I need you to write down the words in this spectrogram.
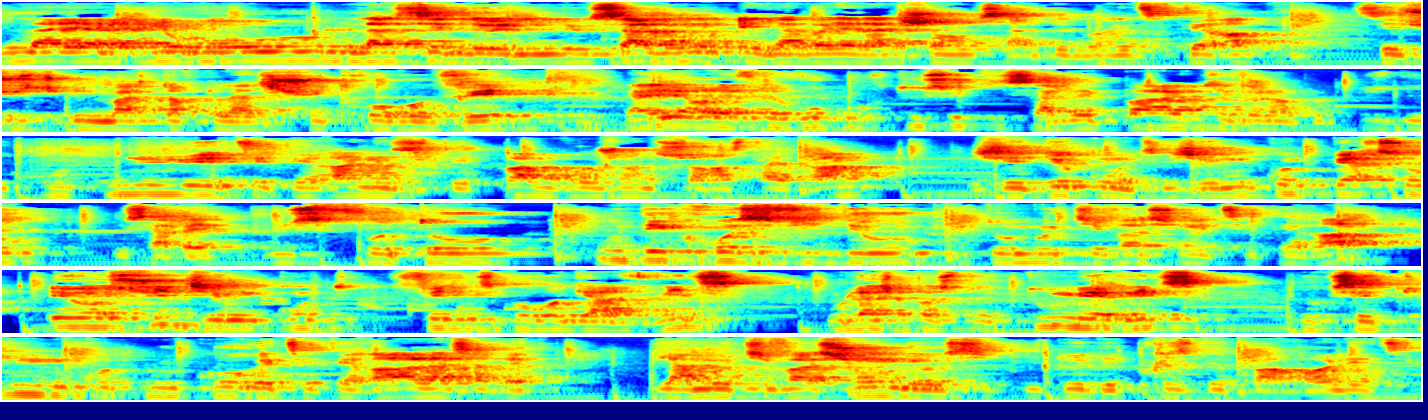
là il y a le bureau, là c'est le, salon, et là-bas il y a la chambre, salle de bain, etc. C'est juste une masterclass, je suis trop refait. D'ailleurs les frérots, pour tous ceux qui ne savaient pas, qui veulent un peu plus de contenu, etc., n'hésitez pas à me rejoindre sur Instagram. J'ai deux comptes. J'ai mon compte perso où ça va être plus photo ou des grosses vidéos, plutôt motivation, etc. Et ensuite j'ai mon compte Félix Beauregard Reels où là je poste tous mes Reels. Donc c'est tout mon contenu court, etc. Là ça va être de la motivation, mais aussi plutôt des prises de parole, etc.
